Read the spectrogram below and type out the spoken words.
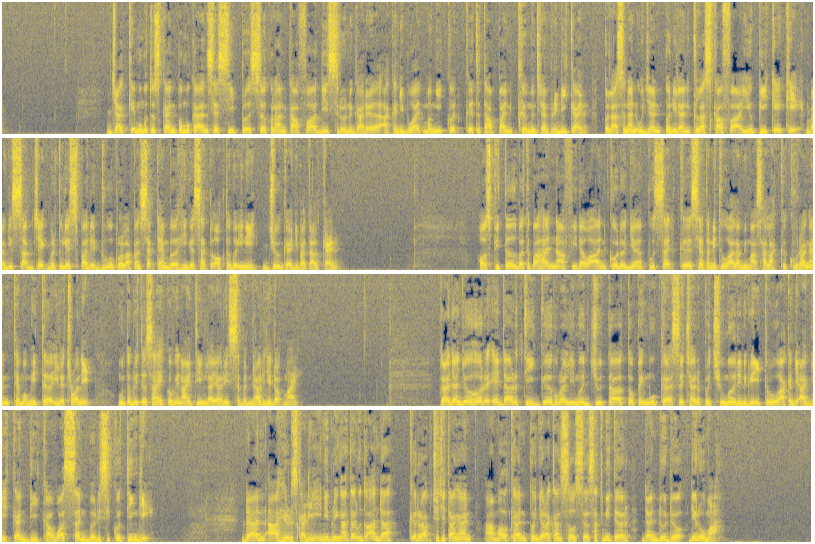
JAKIM memutuskan pembukaan sesi persekolahan kafa di seluruh negara akan dibuat mengikut ketetapan Kementerian Pendidikan. Pelaksanaan ujian penilaian kelas kafa UPKK bagi subjek bertulis pada 28 September hingga 1 Oktober ini juga dibatalkan. Hospital Batu Pahat nafi dakwaan kononnya pusat kesihatan itu alami masalah kekurangan termometer elektronik. Untuk berita sahih COVID-19, layari sebenarnya.my. Kerajaan Johor edar 3.5 juta topeng muka secara percuma di negeri itu akan diagihkan di kawasan berisiko tinggi. Dan akhir sekali, ini peringatan untuk anda kerap cuci tangan, amalkan penjarakan sosial 1 meter dan duduk di rumah.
